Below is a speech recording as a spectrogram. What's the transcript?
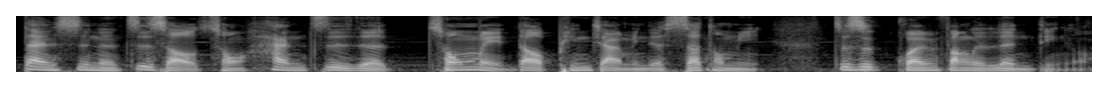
但是呢，至少从汉字的聪美到平假名的 Satomi，这是官方的认定哦。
